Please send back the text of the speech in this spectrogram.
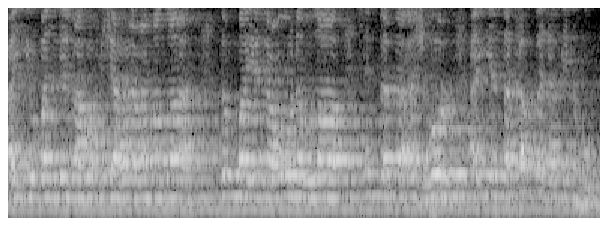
ay yuballighahum syahr Ramadan thumma yad'un Allah sittata ashhur ay yatakhabbala minhum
